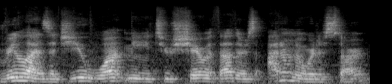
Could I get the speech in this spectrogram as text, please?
realize that you want me to share with others. I don't know where to start.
